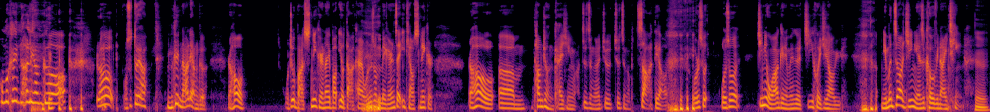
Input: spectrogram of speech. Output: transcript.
我们可以拿两个哦。然后我说对啊，你们可以拿两个。然后我就把 sneaker 那一包又打开，我就说每个人再一条 sneaker。然后嗯，他们就很开心嘛，就整个就就整个炸掉了。我就说我说今天我要给你们一个机会教育，你们知道今年是 COVID nineteen，嗯，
